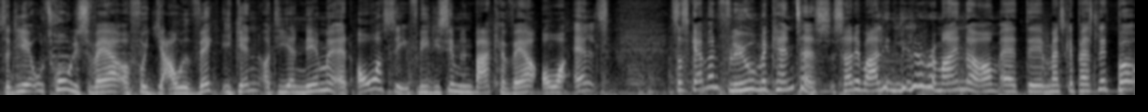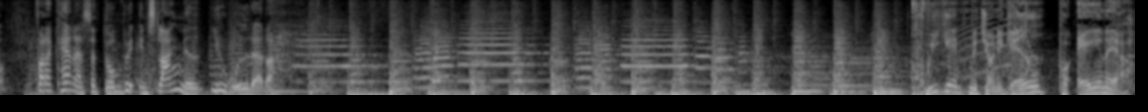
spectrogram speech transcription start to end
Så de er utrolig svære at få jaget væk igen, og de er nemme at overse, fordi de simpelthen bare kan være overalt. Så skal man flyve med Qantas, så er det bare lige en lille reminder om, at øh, man skal passe lidt på, for der kan altså dumpe en slange ned i hovedet af dig. Weekend med Johnny Gade på ANR.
